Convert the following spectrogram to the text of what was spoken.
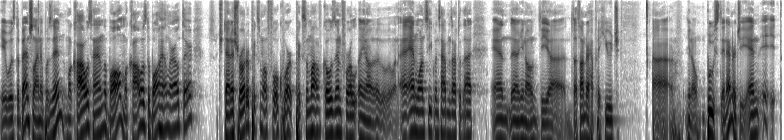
It was the bench lineup was in. McCaw was handling the ball. McCaw was the ball handler out there. Dennis Schroeder picks him up full court, picks him off, goes in for you know, and one sequence happens after that, and uh, you know the uh, the Thunder have a huge. Uh, you know, boost in energy. And it, it,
